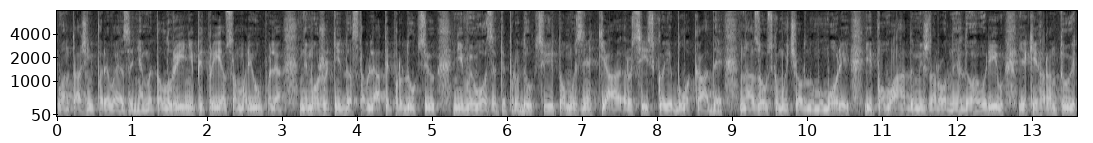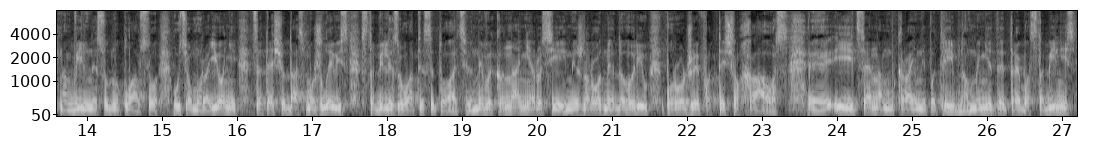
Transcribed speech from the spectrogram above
вантажні перевезення. Металургійні підприємства Маріуполя не можуть ні доставляти продукцію, ні вивозити продукцію. І тому зняття російської блокади на Азовському і Чорному морі і повага до міжнародних договорів, які гарантують нам вільне судноплавство у цьому районі, це те, що дасть можливість стабілізувати ситуацію. Невиконання Росії міжнародних договорів породжує фактично хаос, Е, і це нам вкрай не потрібно. Мені треба стабільність.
